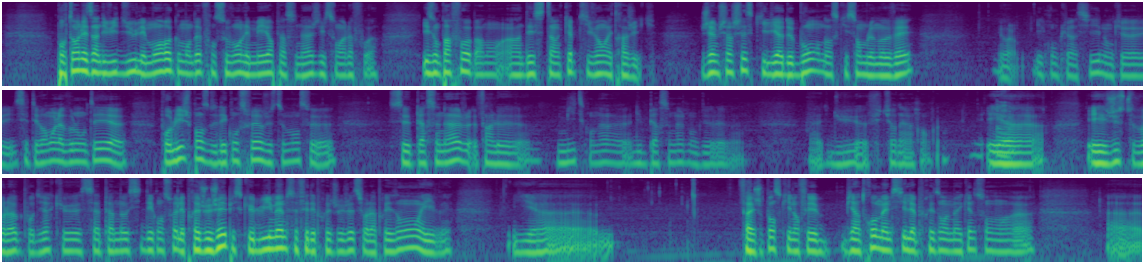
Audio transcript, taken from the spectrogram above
Pourtant, les individus les moins recommandables font souvent les meilleurs personnages, ils sont à la fois. Ils ont parfois pardon, un destin captivant et tragique. J'aime chercher ce qu'il y a de bon dans ce qui semble mauvais. Et voilà, il conclut ainsi. Donc, euh, c'était vraiment la volonté, euh, pour lui, je pense, de déconstruire justement ce, ce personnage, enfin le mythe qu'on a euh, du personnage, donc de, du futur délinquant. Quoi. Et, et juste voilà pour dire que ça permet aussi de déconstruire les préjugés, puisque lui-même se fait des préjugés sur la prison et il, Enfin, je pense qu'il en fait bien trop, même si les prisons américaines sont euh, euh,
